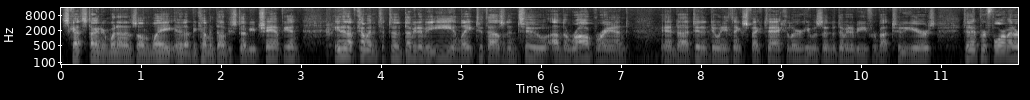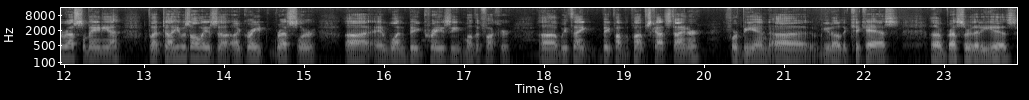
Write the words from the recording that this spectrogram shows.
Scott Steiner went on his own way, ended up becoming WCW champion. He ended up coming to, to WWE in late 2002 on the Raw brand. And uh, didn't do anything spectacular. He was in the WWE for about two years. Didn't perform at a WrestleMania, but uh, he was always a, a great wrestler uh, and one big crazy motherfucker. Uh, we thank Big Papa Pump Scott Steiner for being, uh, you know, the kick-ass uh, wrestler that he is.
